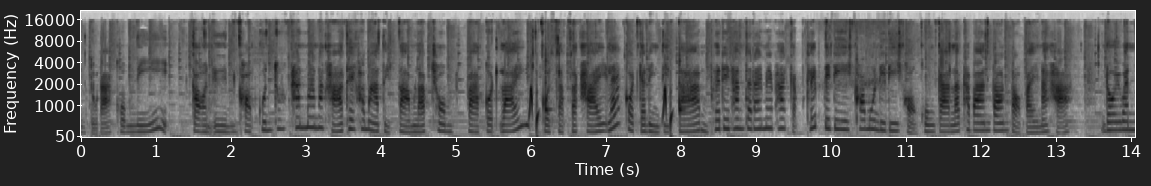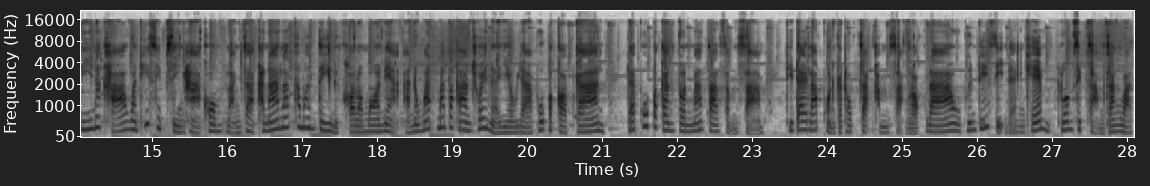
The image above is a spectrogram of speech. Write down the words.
1 ตุลาคมนี้ก่อนอื่นขอบคุณทุกท่านมากนะคะ ที่เข้ามาติดตามรับชม ฝากกดไลค์ กด Subscribe และกดกระดิ่งติดตาม เพื่อที่ท่านจะได้ไม่พลาดกับคลิปดีๆ ข้อมูลดีๆ ของโครงการรัฐบาลตอนต่อไปนะคะโดยวันนี้นะคะวันที่ 10 สิงหาคม หลังจากคณะรัฐมนตรีหรือคอรมอเนี่ยอนุมัติมาตรการช่วยเหลือเยียวยาผู้ประกอบการ และผู้ประกันตนมาตรา33ที่ได้รับผลกระทบจากคำสั่งล็อกดาวน์พื้นที่สีแดงเข้มรวม 13 จังหวัด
